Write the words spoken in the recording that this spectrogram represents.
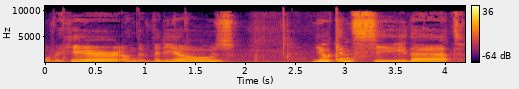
over here under videos, you can see that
